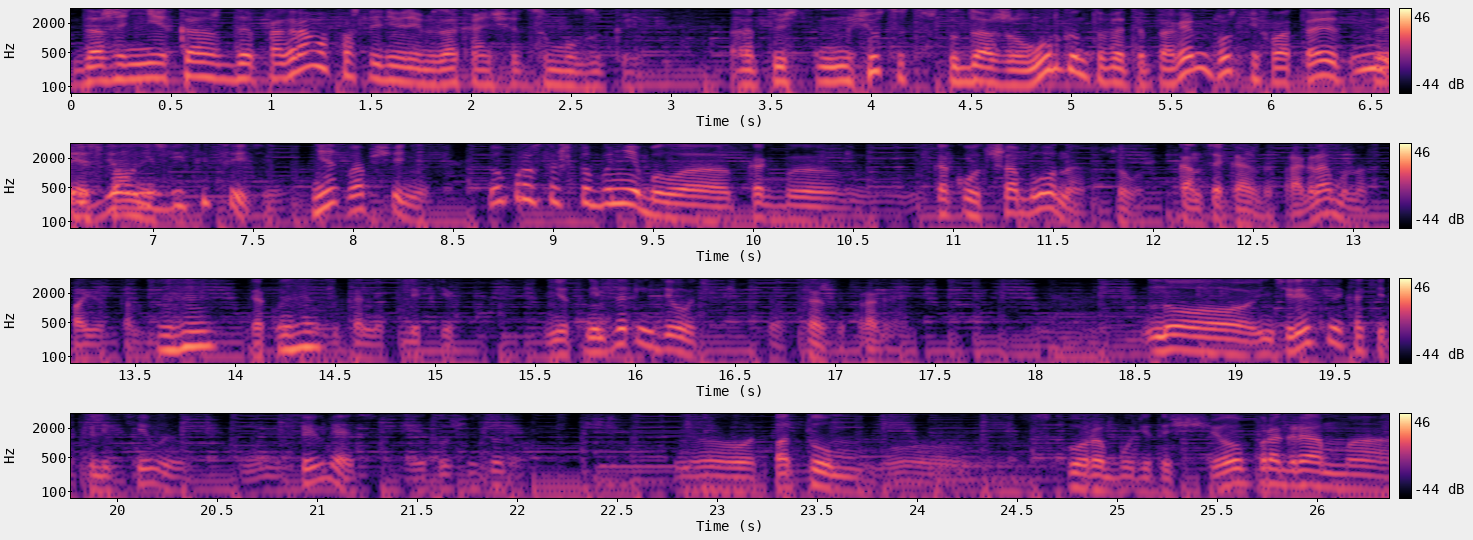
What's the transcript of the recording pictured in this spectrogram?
Даже не каждая программа в последнее время заканчивается музыкой. Э, То есть ну, чувствуется, что даже у Урганта в этой программе просто не хватает Нет, дело не в исполнителей. дефиците. Нет? Вообще нет. Ну, просто чтобы не было, как бы, какого-то шаблона, что вот в конце каждой программы у нас поет там Мгм. какой-то Мгм. музыкальный коллектив. Это не обязательно делать в каждой программе. Но интересные какие-то коллективы м, появляются, и это очень здорово. Ну, вот, потом скоро будет еще программа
